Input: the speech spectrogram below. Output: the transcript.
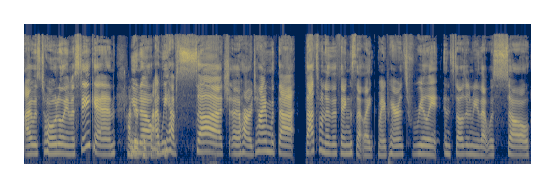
I was totally mistaken. You know, 100%. We have such a hard time with that. That's one of the things that like my parents really instilled in me that was so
